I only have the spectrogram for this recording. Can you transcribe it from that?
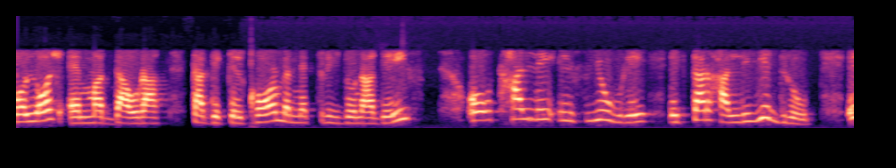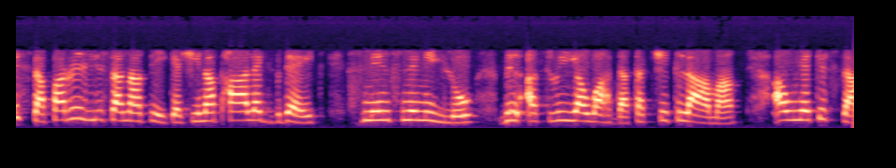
kollox hemm mad-dawra ta' dik il-korm hemmhekk tridu nadif. U tħalli l-fjuri iktar ħalli jidhru. Issa parir li sa nagħtik għax jiena bħalek bdejt snin snin ilu bil-qasrija waħda taċ-ċiklama, hawnhekk issa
